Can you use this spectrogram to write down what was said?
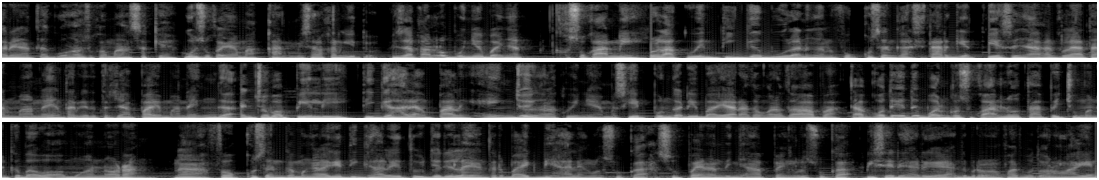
ternyata gue nggak suka masak ya gue sukanya makan misalkan gitu misalkan lo punya banyak kesukaan nih. Lo lakuin tiga bulan dengan fokus dan kasih target. Biasanya akan kelihatan mana yang targetnya tercapai mana yang enggak. Dan coba pilih tiga hal yang paling enjoy ngelakuinnya meskipun gak dibayar atau nggak tahu apa takutnya itu bukan kesukaan lo tapi cuman ke bawah omongan orang. Nah fokus dan kembangin lagi tiga hal itu. Jadilah yang terbaik di hal yang lo suka supaya nantinya apa yang lo suka bisa dihargai atau bermanfaat buat orang lain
